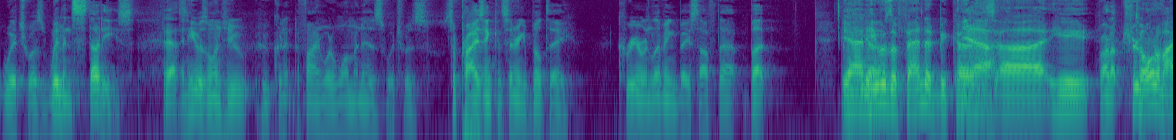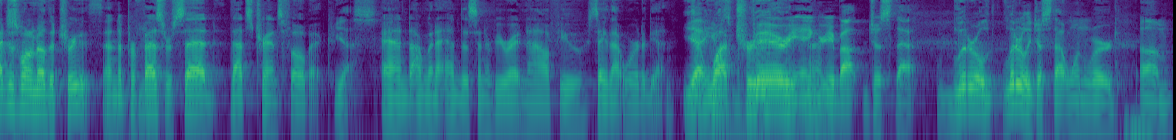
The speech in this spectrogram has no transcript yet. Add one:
which was women's studies. Yes. And he was the one who who couldn't define what a woman is, which was surprising considering he built a career and living based off that. But Yeah, and he uh, was offended because Yeah. uh, he Brought up truth. told him, "I just want to know the truth." And the professor said, "That's transphobic." Yes. And I'm going to end this interview right now if you say that word again. Yeah, So he what? was truth? very angry about just that literal, literally just that one word. Um,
